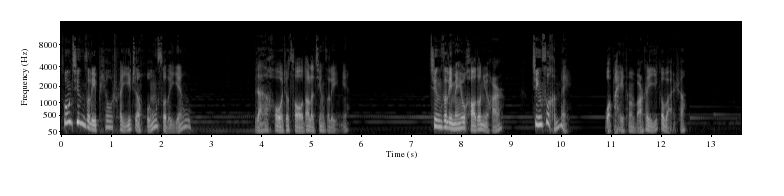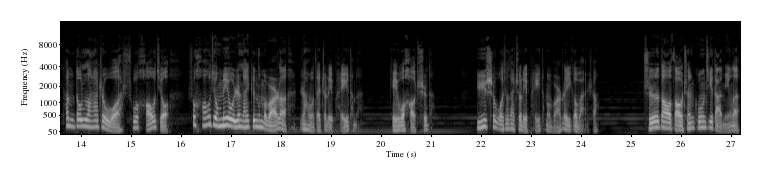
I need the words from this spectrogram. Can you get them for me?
从镜子里飘出来一阵红色的烟雾，然后我就走到了镜子里面。镜子里面有好多女孩，景色很美，我陪他们玩了一个晚上，他们都拉着我说好久。说好久没有人来跟他们玩了，让我在这里陪他们，给我好吃的。于是我就在这里陪他们玩了一个晚上，直到早晨公鸡打鸣了，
